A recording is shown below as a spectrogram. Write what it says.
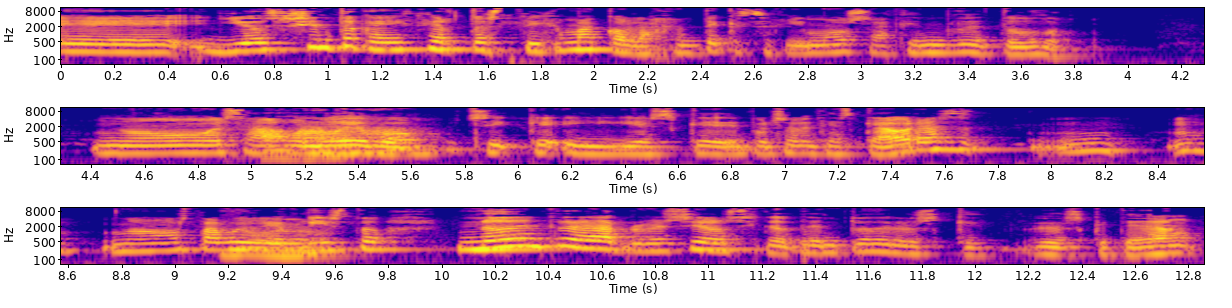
eh, yo siento que hay cierto estigma con la gente que seguimos haciendo de todo. No es algo Ajá. nuevo. Sí que, y es que, por eso me decías que ahora es- mm, mm, no está muy No, bien no. visto, no dentro de la profesión, sino dentro de los que, de los que te dan,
